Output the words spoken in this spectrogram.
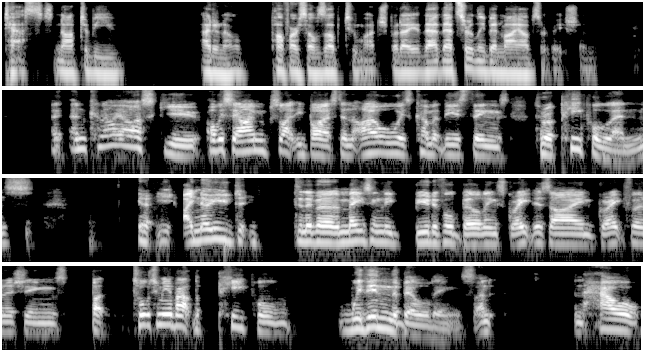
test, not to be, I don't know, puff ourselves up too much. But I that that's certainly been my observation. And can I ask you? Obviously, I'm slightly biased, and I always come at these things through a people lens. You know, I know you d- deliver amazingly beautiful buildings, great design, great furnishings, but talk to me about the people within the buildings and and how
